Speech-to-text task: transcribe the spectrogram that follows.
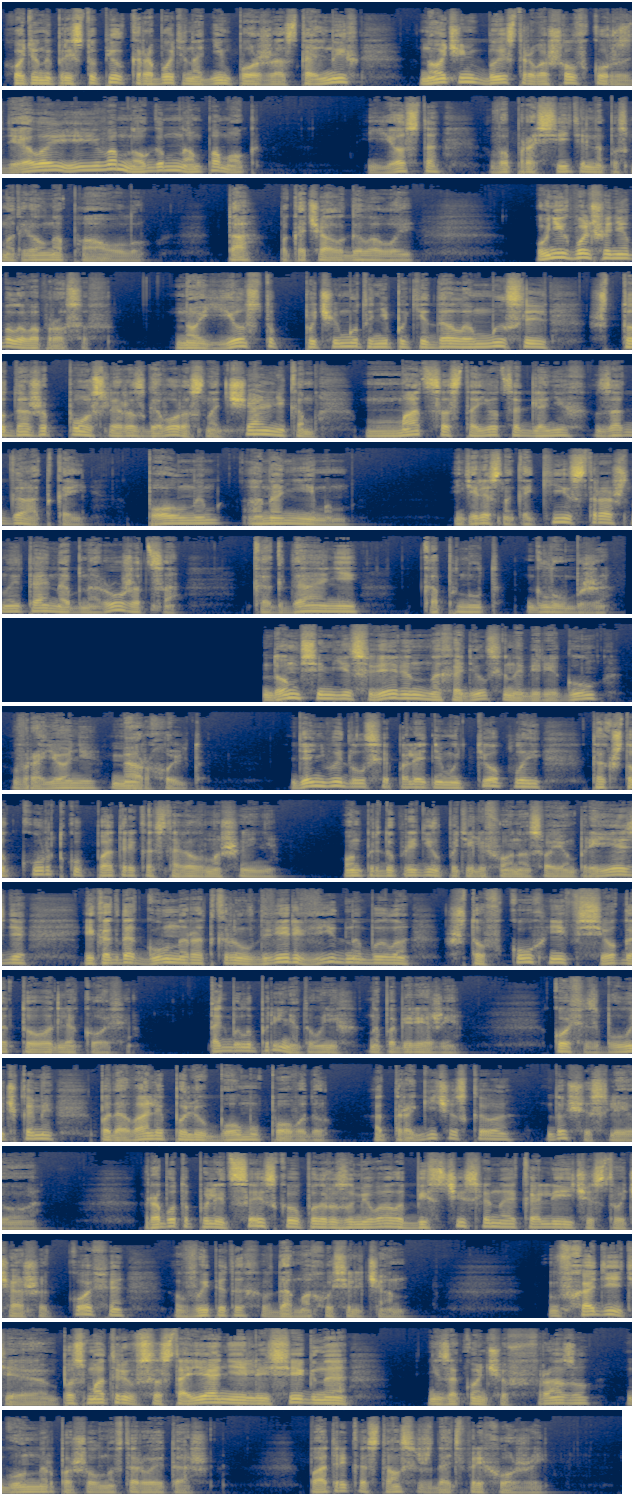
Хоть он и приступил к работе над ним позже остальных, но очень быстро вошел в курс дела и во многом нам помог. Йоста вопросительно посмотрел на Паулу. Та покачала головой. У них больше не было вопросов. Но Йосту почему-то не покидала мысль, что даже после разговора с начальником Мац остается для них загадкой, полным анонимом. Интересно, какие страшные тайны обнаружатся, когда они копнут глубже. Дом семьи Сверин находился на берегу в районе Мёрхольд. День выдался по-летнему теплый, так что куртку Патрик оставил в машине. Он предупредил по телефону о своем приезде, и когда Гуннер открыл дверь, видно было, что в кухне все готово для кофе. Так было принято у них на побережье. Кофе с булочками подавали по любому поводу, от трагического до счастливого. Работа полицейского подразумевала бесчисленное количество чашек кофе, выпитых в домах у сельчан. «Входите, посмотрю, в состоянии ли Сигна...» Не закончив фразу, Гуннар пошел на второй этаж. Патрик остался ждать в прихожей.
